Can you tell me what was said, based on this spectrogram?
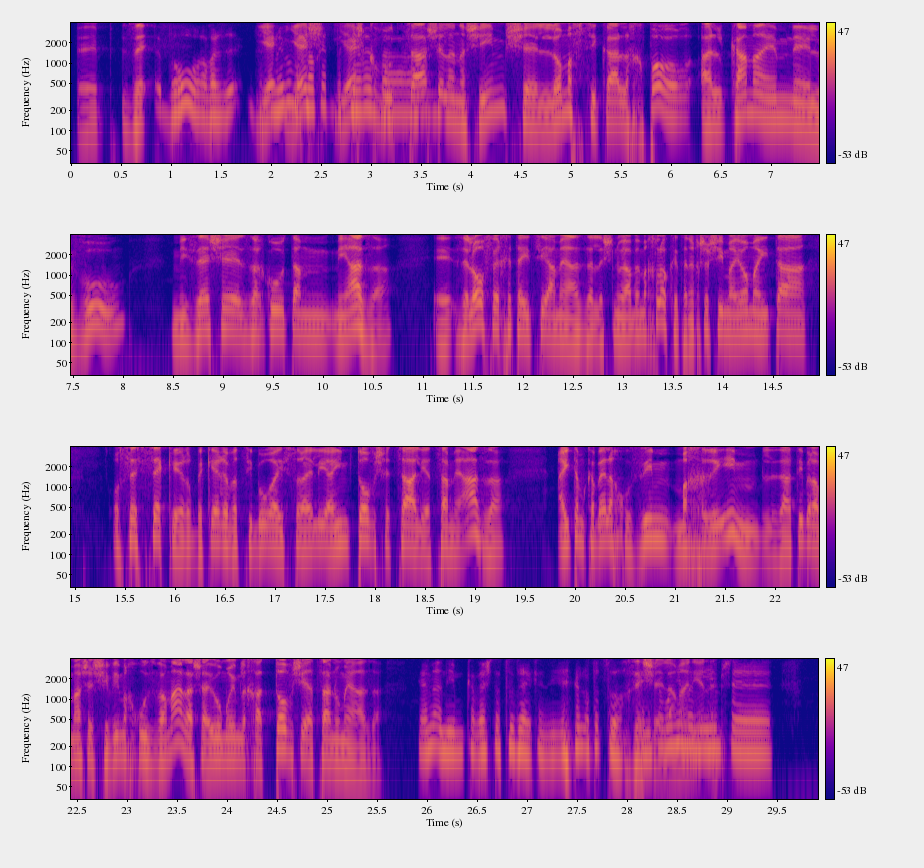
אה, זה... ברור, אבל זה, זה שנוי במחלוקת בקרב... יש קבוצה ה... של אנשים שלא מפסיקה לחפור על כמה הם נעלבו מזה שזרקו אותם מעזה. אה, זה לא הופך את היציאה מעזה לשנויה במחלוקת. אני חושב שאם היום היית עושה סקר בקרב הציבור הישראלי, האם טוב שצה"ל יצא מעזה, היית מקבל אחוזים מכריעים, לדעתי ברמה של 70 אחוז ומעלה, שהיו אומרים לך, טוב שיצאנו מעזה. כן, אני מקווה שאתה צודק, אני לא בטוח. זה שאלה מעניינת.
